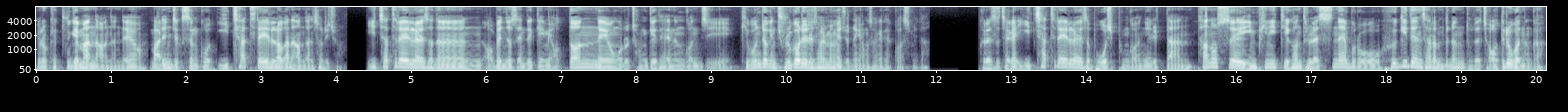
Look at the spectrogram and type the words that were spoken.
이렇게 두 개만 나왔는데요. 말인 즉슨 곧 2차 트레일러가 나온다는 소리죠. 2차 트레일러에서는 어벤져스 엔드게임이 어떤 내용으로 전개되는 건지 기본적인 줄거리를 설명해주는 영상이 될 것 같습니다. 그래서 제가 2차 트레일러에서 보고 싶은 건 일단 타노스의 인피니티 건틀렛 스냅으로 흙이 된 사람들은 도대체 어디로 갔는가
